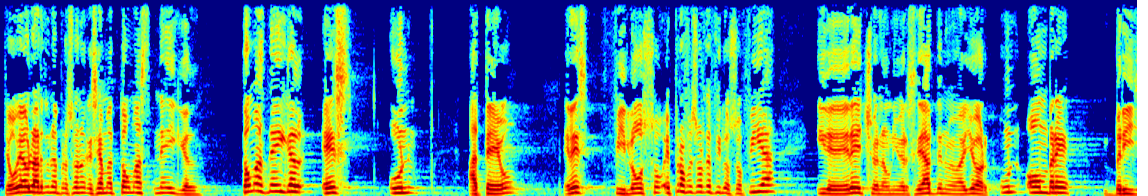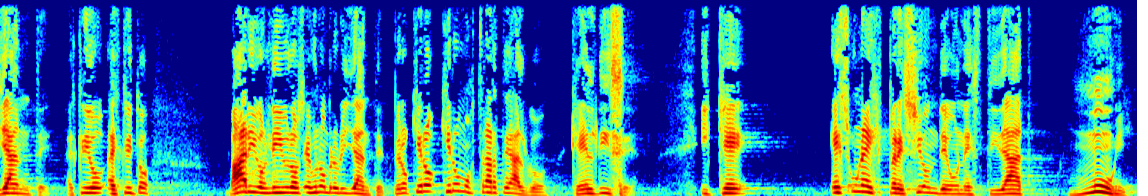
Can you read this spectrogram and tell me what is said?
Te voy a hablar de una persona que se llama Thomas Nagel. Thomas Nagel es un ateo, él es filósofo, es profesor de filosofía y de derecho en la Universidad de Nueva York, un hombre brillante. Ha escrito, ha escrito varios libros, es un hombre brillante, pero quiero, quiero mostrarte algo que él dice y que es una expresión de honestidad muy,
